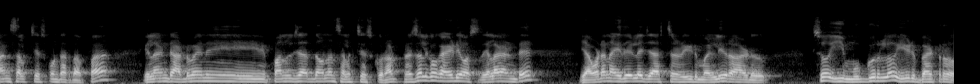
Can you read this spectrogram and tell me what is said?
అని సెలెక్ట్ చేసుకుంటారు తప్ప ఇలాంటి అడ్వైన పనులు చేద్దామని సెలెక్ట్ చేసుకోరు. ప్రజలకు ఒక ఐడియా వస్తుంది. ఎలాగంటే ఎవడైనా ఐదేళ్ళే చేస్తాడు వీడు మళ్ళీ రాడు. సో ఈ ముగ్గురులో ఈడు బెటర్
